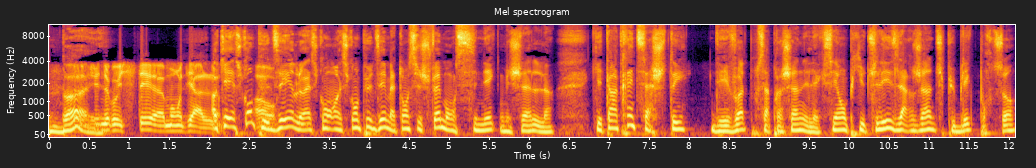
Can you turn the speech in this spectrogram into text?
Boy. générosité mondiale. OK, est-ce qu'on peut oh. dire, est-ce qu'on est-ce qu'on peut dire, mettons, si je fais mon cynique, Michel, là, qui est en train de s'acheter des votes pour sa prochaine élection, puis qui utilise l'argent du public pour ça?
